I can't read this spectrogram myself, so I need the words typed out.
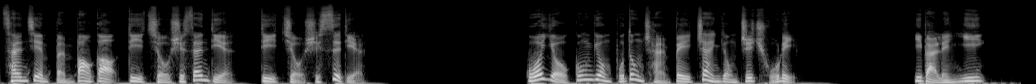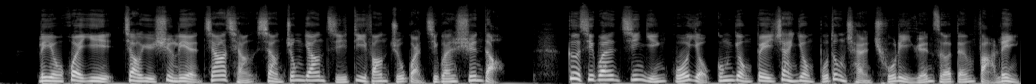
参见本报告第九十三点、第九十四点。国有公用不动产被占用之处理。一百零一，利用会议、教育训练，加强向中央及地方主管机关宣导。各机关经营国有公用被占用不动产处理原则等法令，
